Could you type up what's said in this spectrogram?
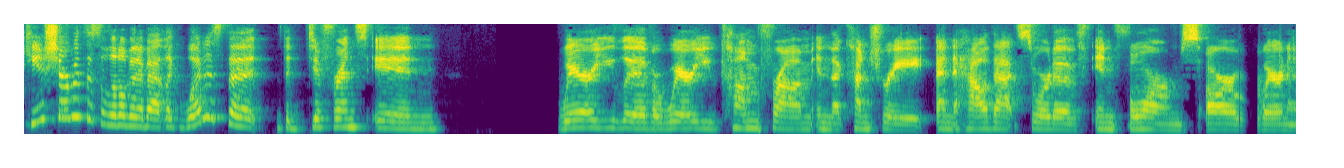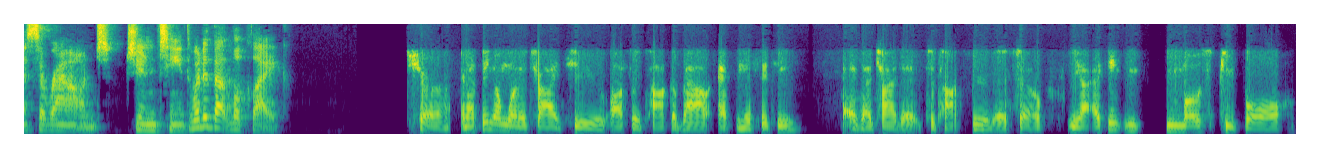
can you share with us a little bit about like what is the the difference in where you live or where you come from in the country and how that sort of informs our awareness around Juneteenth? What did that look like? Sure. And I think I'm going to try to also talk about ethnicity as I try to, to talk through this. So, yeah, I think most people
